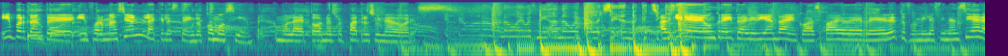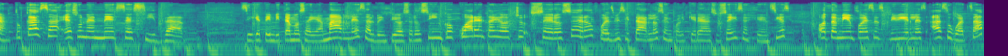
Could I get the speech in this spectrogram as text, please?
Importante información la que les tengo, como siempre, como la de todos nuestros patrocinadores. Adquiere un crédito de vivienda en Coaspay DRL, tu familia financiera. Tu casa es una necesidad. Así que te invitamos a llamarles al 2205-4800. Puedes visitarlos en cualquiera de sus seis agencias o también puedes escribirles a su WhatsApp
